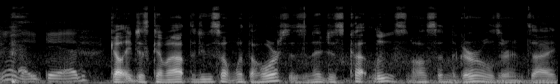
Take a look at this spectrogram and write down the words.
Yeah, they did. Kelly just come out to do something with the horses and it just cut loose and all of a sudden the girls are inside.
